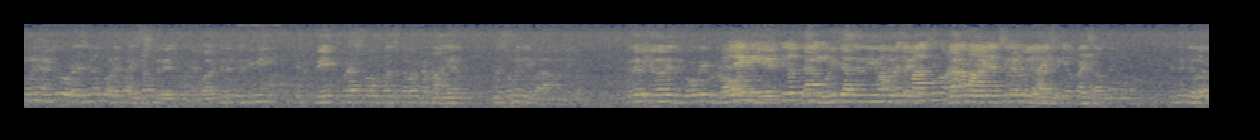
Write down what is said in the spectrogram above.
ਉਹਨੇ ਐਂਟਰ ਹੋ ਰਿਹਾ ਸੀ ਨਾ ਤੁਹਾਡੇ ਭਾਈ ਸਾਹਿਬ ਮੇਰੇ ਛੋਟੇ ਬਾਰ ਕਹਿੰਦੇ ਤੁਸੀਂ ਵੀ ਇੱਕ ਫੇਕ ਪ੍ਰੈਸ ਕਾਨਫਰੰਸ ਕਵਰ ਕਰਨਾ ਹੈ ਮੈਂ ਸਮਝ ਨਹੀਂ ਉਹਨਾਂ ਦੀ ਗੱਲ। ਵੀ ਜਦੋਂ ਵਿਡਰਾਅ ਹੁੰਦੀ ਹੈ ਜਾਂ ਚੱਲ ਜਾਂਦੀ ਹੈ ਉਹਨਾਂ ਦੇ ਜਾਂ ਕੋਈ ਐਕਸੀਡੈਂਟ ਭਾਈ ਸਾਹਿਬ ਨੇ। ਜਦੋਂ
